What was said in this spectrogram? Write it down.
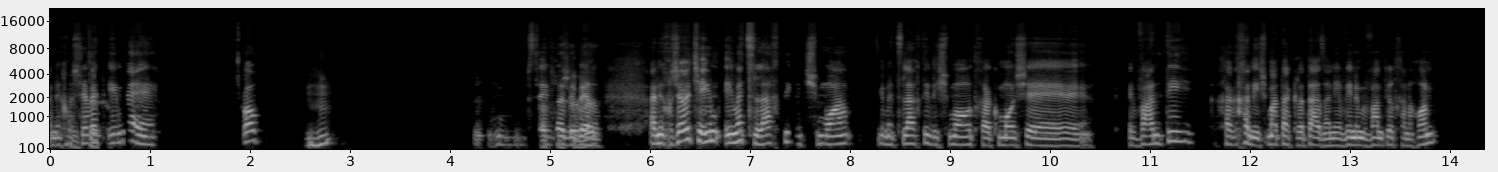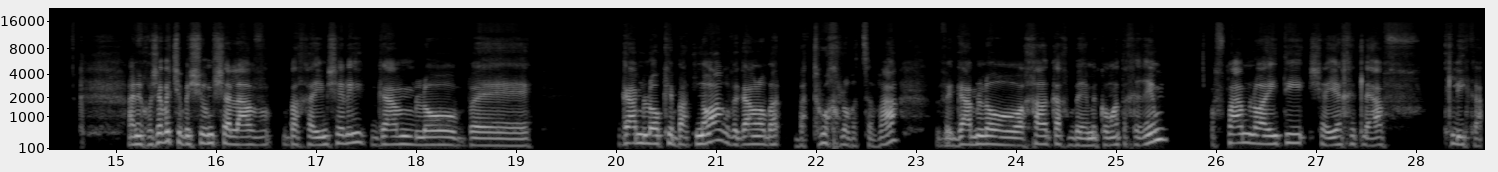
אני חושבת אם... אה, הופ. בסדר, לדבר. אני חושבת שאם הצלחתי לשמוע, אם הצלחתי לשמוע אותך כמו שהבנתי, אחר כך אני אשמע את ההקלטה אז אני אבין אם הבנתי אותך נכון. אני חושבת שבשום שלב בחיים שלי, גם לא ב... גם לא כבת נוער וגם לא בטוח לא בצבא וגם לא אחר כך במקומות אחרים, אף פעם לא הייתי שייכת לאף קליקה.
